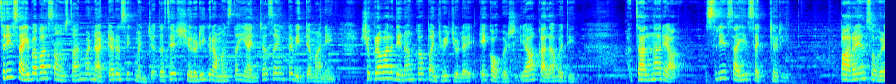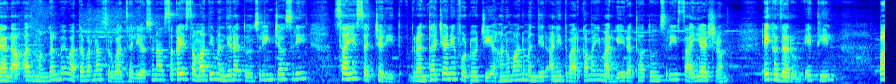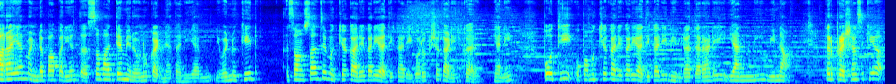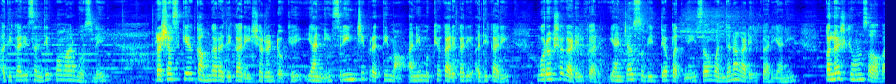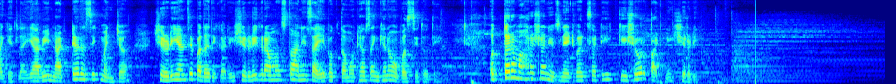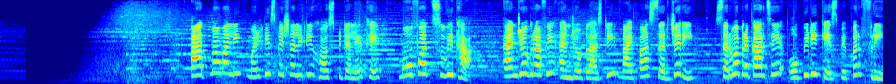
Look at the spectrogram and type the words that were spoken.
श्री साईबाबा संस्थान व नाट्यरसिक मंच तसेच शिर्डी ग्रामस्थ यांच्या संयुक्त विद्यमाने शुक्रवार दिनांक पंचवीस जुलै एक ऑगस्ट या कालावधीत चालणाऱ्या श्री साई सच्चरित पारायण सोहळ्याला आज मंगलमय वातावरणात सुरुवात झाली असून आज सकाळी समाधी मंदिरातून श्रींच्या श्री साई सच्चरित ग्रंथाची आणि फोटोची हनुमान मंदिर आणि द्वारकामाई मार्गे रथातून श्री साई आश्रम एक हजारू येथील पारायण मंडपापर्यंत सवाद्य मिरवणूक काढण्यात आली. या निवडणुकीत संस्थांचे मुख्य कार्यकारी अधिकारी गोरक्ष गाडीलकर यांनी पोथी उपमुख्य कार्यकारी अधिकारी भीमराज दराडे यांनी विना तर प्रशासकीय अधिकारी संदीप कुमार भोसले प्रशासकीय कामगार अधिकारी शरद डोके यांनी श्रींची प्रतिमा आणि मुख्य कार्यकारी अधिकारी गोरक्ष गाडीलकर यांच्या सुविद्य पत्नी सौ वंदना गाडीलकर यांनी कलश घेऊन सहभाग घेतला. यावेळी नाट्यरसिक मंच शिर्डी यांचे पदाधिकारी शिर्डी ग्रामस्थ आणि साई भक्त मोठ्या संख्येनं उपस्थित होते. उत्तर महाराष्ट्र न्यूज नेटवर्कसाठी Kishor Patni Shirdi. Atma Malik multi speciality hospital येथे मोफत सुविधा अँजिओग्राफी अँजिओप्लास्टी बायपास सर्जरी सर्व प्रकारचे OPD case paper free.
